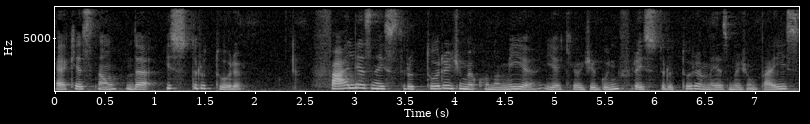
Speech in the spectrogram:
É a questão da estrutura. Falhas na estrutura de uma economia, e aqui eu digo infraestrutura mesmo de um país,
